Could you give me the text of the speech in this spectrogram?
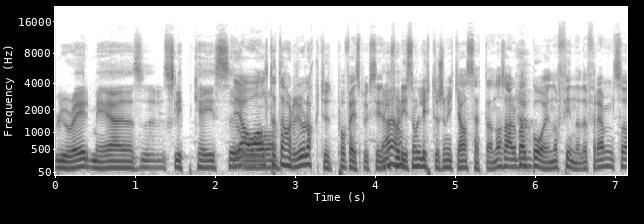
Blu-rayer med slipcaser Ja, og alt dette har dere jo lagt ut på Facebook-siden. Ja, ja. For de som lytter som ikke har sett det ennå, så er det bare å gå inn og finne det frem. Så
